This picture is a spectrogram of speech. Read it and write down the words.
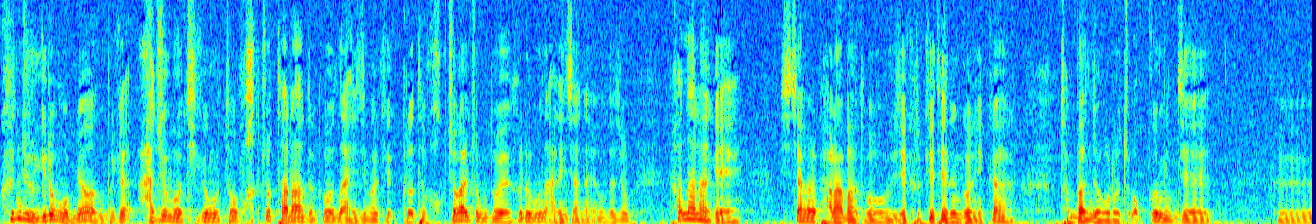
큰 줄기로 보면 이게 아주 뭐 지금부터 확 좋다라는 건 아니지만 이렇게 그렇다고 걱정할 정도의 흐름은 아니잖아요. 그래서 좀 편안하게 시장을 바라봐도 이제 그렇게 되는 거니까 전반적으로 조금 이제 그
